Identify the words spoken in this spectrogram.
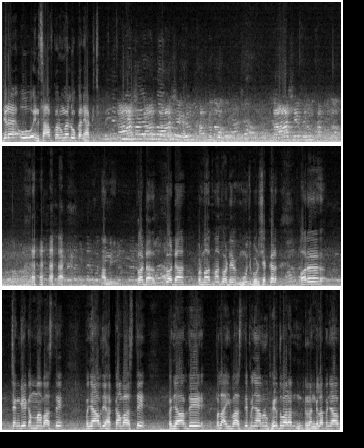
ਜਿਹੜਾ ਉਹ ਇਨਸਾਫ ਕਰੂੰਗਾ ਲੋਕਾਂ ਦੇ ਹੱਕ 'ਚ। ਕਾਸ਼ ਇਹ ਫਿਲਮ ਖਤਮ ਨਾ ਹੋ। ਕਾਸ਼ ਇਹ ਫਿਲਮ ਖਤਮ ਨਾ ਹੋ। ਆਮੀਨ ਤੁਹਾਡਾ ਤੁਹਾਡਾ ਪ੍ਰਮਾਤਮਾ ਤੁਹਾਡੇ ਮੂੰਹ 'ਚ ਗੁੜ ਸ਼ੱਕਰ ਔਰ ਚੰਗੇ ਕੰਮਾਂ ਵਾਸਤੇ, ਪੰਜਾਬ ਦੇ ਹੱਕਾਂ ਵਾਸਤੇ, ਪੰਜਾਬ ਦੇ ਭਲਾਈ ਵਾਸਤੇ, ਪੰਜਾਬ ਨੂੰ ਫਿਰ ਦੁਬਾਰਾ ਰੰਗਲਾ ਪੰਜਾਬ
